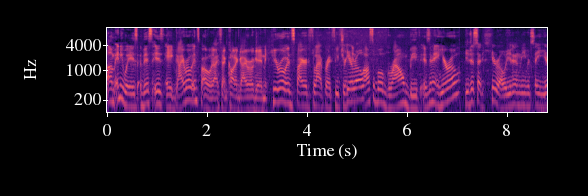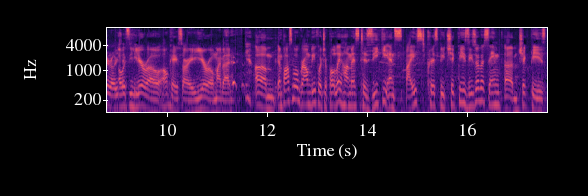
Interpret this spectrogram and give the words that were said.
Um, anyways, this is a gyro inspired. Oh, I said called it gyro again. Hero inspired flatbread featuring Hero? impossible ground beef. Isn't it hero? You just said hero. You didn't even say euro. You Oh, it's euro. Okay, sorry, euro. My bad. Um, impossible ground beef with chipotle hummus, tzatziki, and spiced crispy chickpeas. These are the same um, chickpeas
